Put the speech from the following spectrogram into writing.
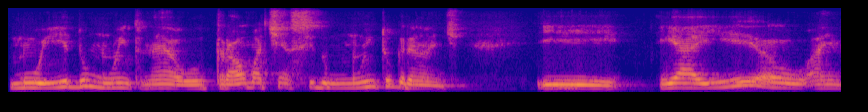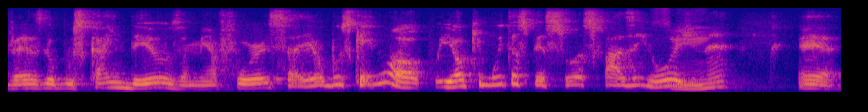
moído muito, né? O trauma tinha sido muito grande. E, e aí, eu, ao invés de eu buscar em Deus a minha força, eu busquei no álcool. E é o que muitas pessoas fazem hoje, Sim. né? É,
